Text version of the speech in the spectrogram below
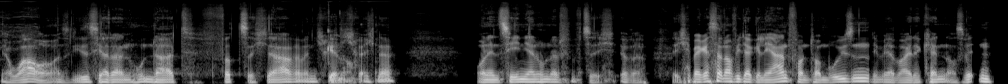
Ja, wow. Also dieses Jahr dann 140 Jahre, wenn ich genau. richtig rechne. Und in zehn Jahren 150. Irre. Ich habe ja gestern auch wieder gelernt von Tom Rüsen, den wir beide kennen aus Witten,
